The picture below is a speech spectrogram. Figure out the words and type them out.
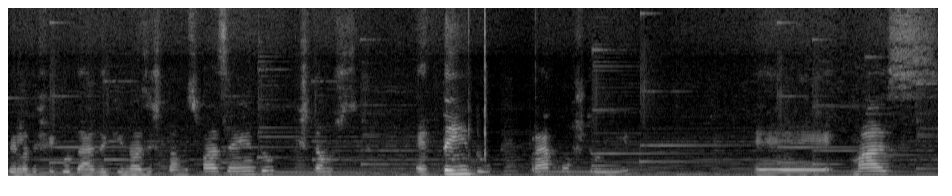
pela dificuldade que nós estamos fazendo, estamos é, tendo para construir, é, mas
